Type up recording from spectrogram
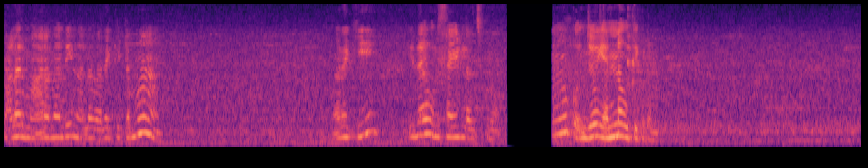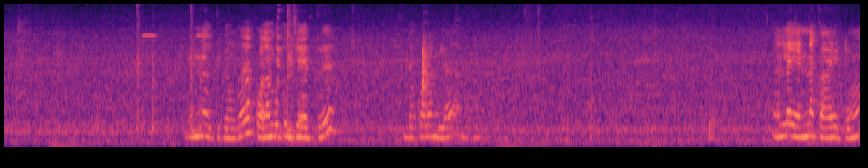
கலர் மாறதாண்டி நல்லா வதக்கிட்டோமா? வதக்கி இதை ஒரு சைடில் வச்சுக்கிறோம் கொஞ்சம் எண்ணெய் ஊற்றிக்கிடணும் எண்ணெய் ஊற்றிக்கோங்க குழம்புக்கும் சேர்த்து. இந்த குழம்புல நல்லா எண்ணெய் காயட்டும்.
